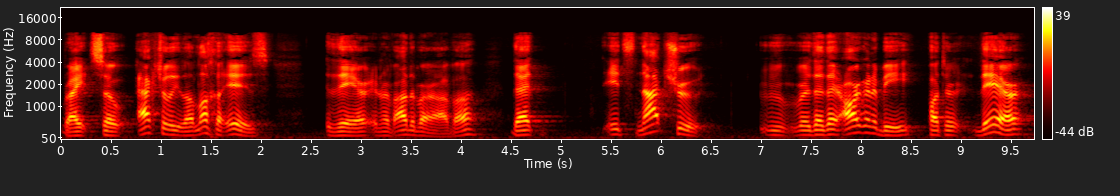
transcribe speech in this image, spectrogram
Right? So actually, the halacha is there in Rav Ada Barava that it's not true that they are going to be pater there,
